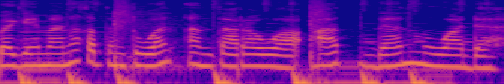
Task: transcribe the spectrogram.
Bagaimana ketentuan antara wa'at dan muwadah?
